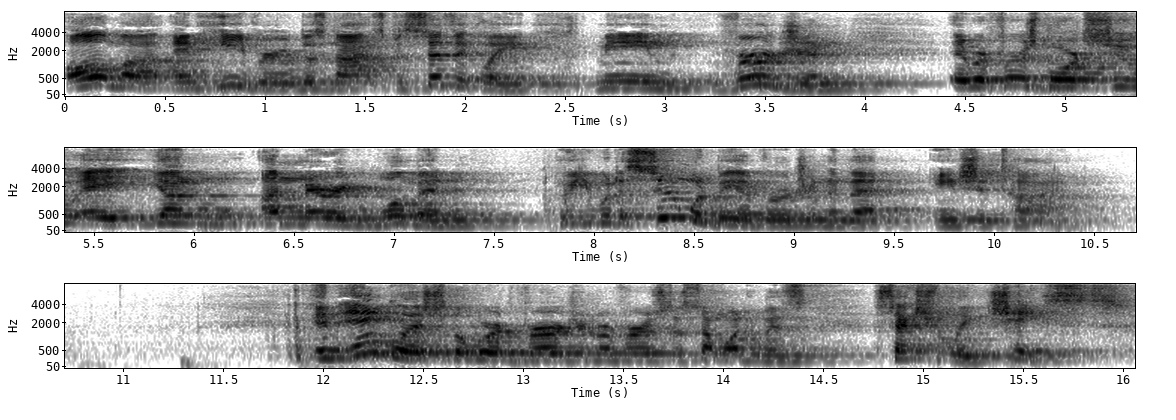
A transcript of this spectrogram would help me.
Alma in Hebrew does not specifically mean virgin, it refers more to a young unmarried woman who you would assume would be a virgin in that ancient time. In English, the word virgin refers to someone who is sexually chaste.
